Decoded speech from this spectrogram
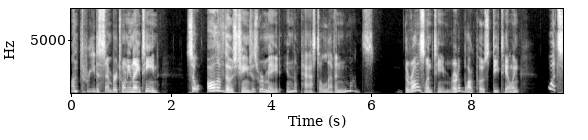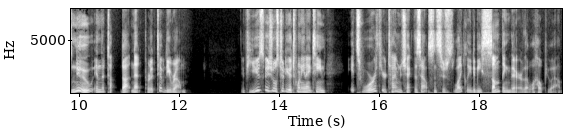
on 3 December 2019. So all of those changes were made in the past 11 months. The Roslyn team wrote a blog post detailing what's new in the t- .NET productivity realm. If you use Visual Studio 2019, it's worth your time to check this out since there's likely to be something there that will help you out.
